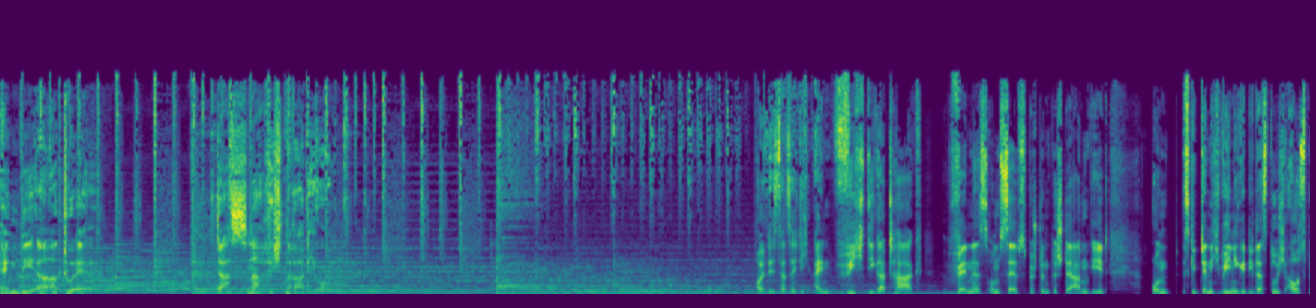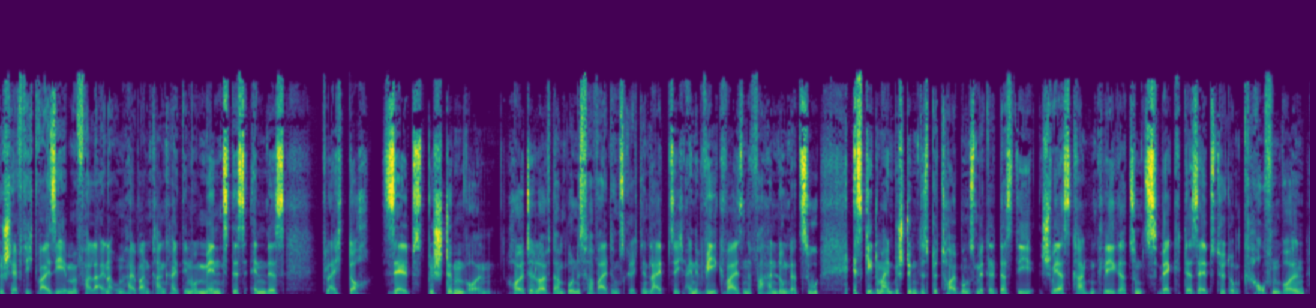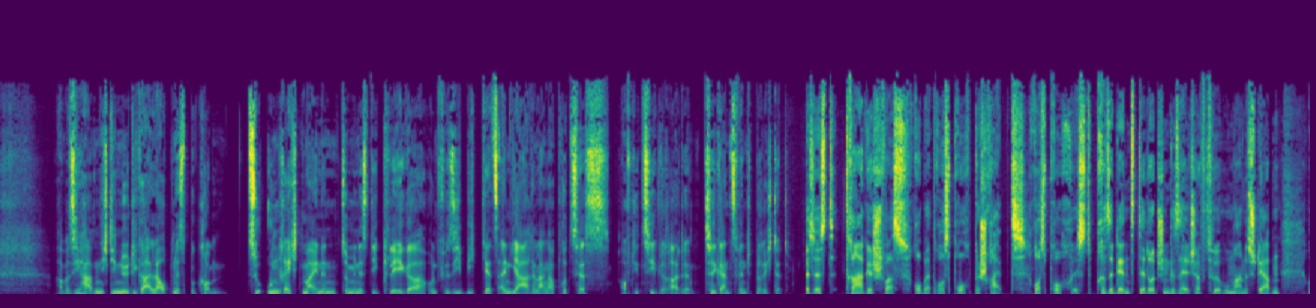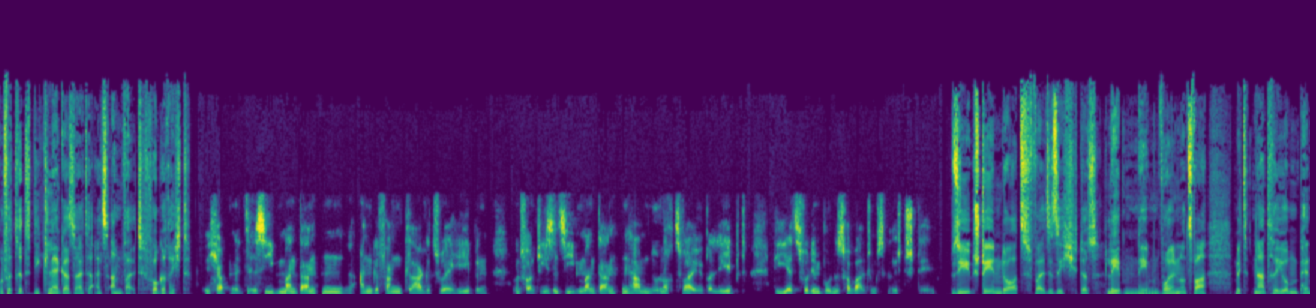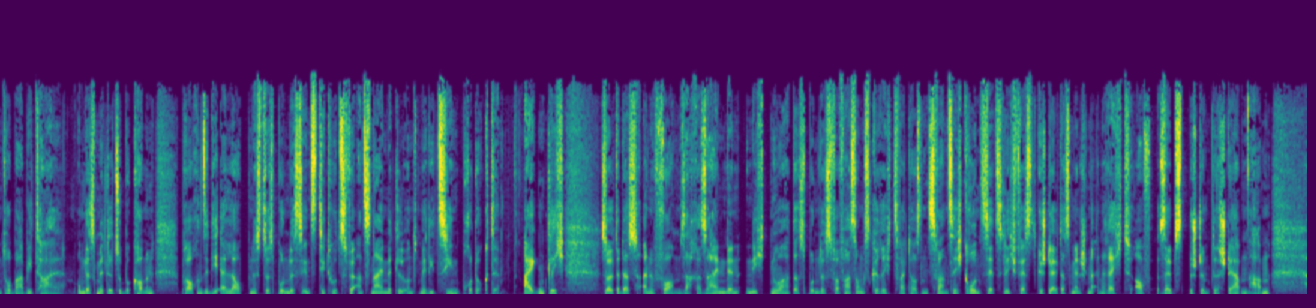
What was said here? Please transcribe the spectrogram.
MDR aktuell. Das Nachrichtenradio. Heute ist tatsächlich ein wichtiger Tag, wenn es ums selbstbestimmte Sterben geht. Und es gibt ja nicht wenige, die das durchaus beschäftigt, weil sie eben im Falle einer unheilbaren Krankheit den Moment des Endes vielleicht doch selbst bestimmen wollen. Heute läuft am Bundesverwaltungsgericht in Leipzig eine wegweisende Verhandlung dazu. Es geht um ein bestimmtes Betäubungsmittel, das die schwerstkranken Kläger zum Zweck der Selbsttötung kaufen wollen, aber sie haben nicht die nötige Erlaubnis bekommen. Zu Unrecht meinen zumindest die Kläger und für sie biegt jetzt ein jahrelanger Prozess auf die Zielgerade. Till Ganswind berichtet. Es ist tragisch, was Robert Rossbruch beschreibt. Rossbruch ist Präsident der Deutschen Gesellschaft für Humanes Sterben und vertritt die Klägerseite als Anwalt vor Gericht. Ich habe mit sieben Mandanten angefangen, Klage zu erheben und von diesen sieben Mandanten haben nur noch zwei überlebt, die jetzt vor dem Bundesverwaltungsgericht stehen. Sie stehen dort, weil sie sich das Leben nehmen wollen und zwar mit Natriumpentobarbital. Um das Mittel zu bekommen, brauchen sie die Erlaubnis des Bundesinstituts für Arzneimittel und Medizinprodukte. Eigentlich sollte das eine Formsache sein, denn nicht nur hat das Bundesverfassungsgericht 2020 grundsätzlich festgestellt, dass Menschen ein Recht auf selbstbestimmtes Sterben haben,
